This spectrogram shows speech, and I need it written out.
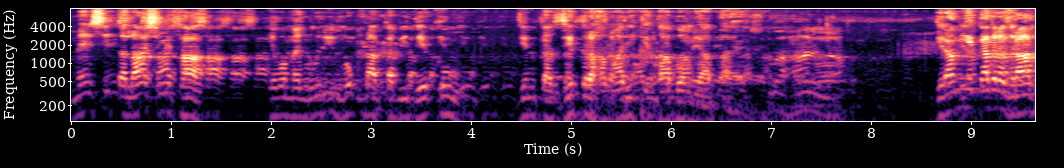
मैं इसी तलाश में था कि वो मैं नूरी मुखड़ा कभी देखूँ, जिनका ज़िक्र हमारी किताबों में आता है। गिरामी कदर हजरात।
